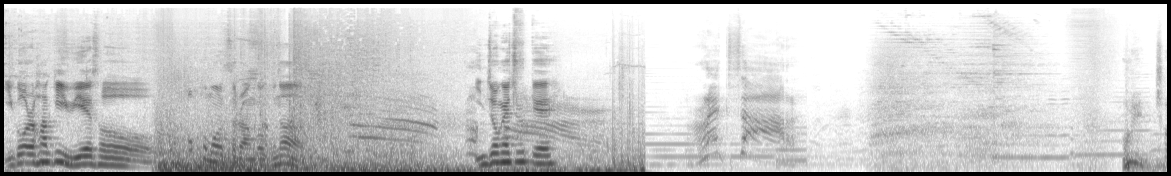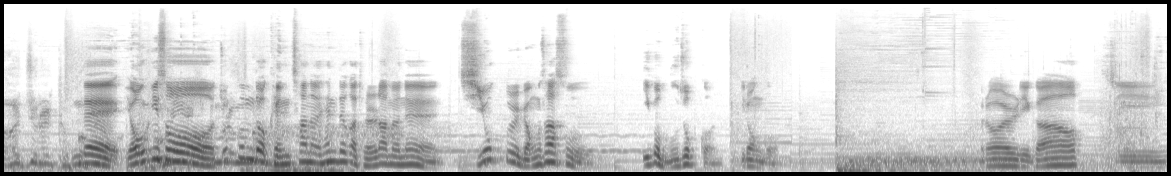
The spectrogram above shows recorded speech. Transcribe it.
이걸 하기 위해서 퍼포먼스를 한 거구나. 인정해줄게. 근데 여기서 조금 더 괜찮은 핸드가 되려면은 지옥불 명사수 이거 무조건 이런 거. 그럴 리가 없지.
